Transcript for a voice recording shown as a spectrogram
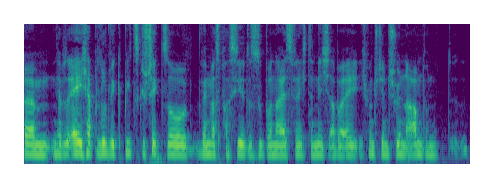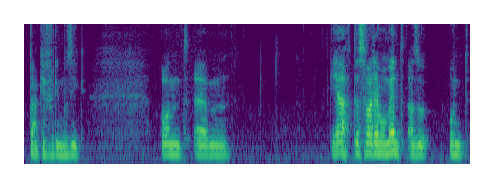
Ähm, ich habe so, ey, ich habe Ludwig Beats geschickt, so, wenn was passiert, ist super nice, wenn ich dann nicht, aber ey, ich wünsche dir einen schönen Abend und danke für die Musik. Und ähm, ja, das war der Moment. Also, und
